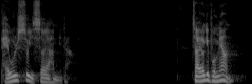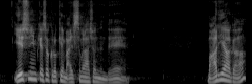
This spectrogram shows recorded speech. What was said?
배울 수 있어야 합니다. 자, 여기 보면 예수님께서 그렇게 말씀을 하셨는데 마리아가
